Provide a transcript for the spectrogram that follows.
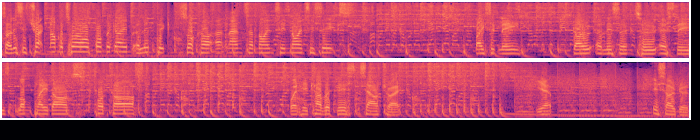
So this is track number 12 from the game Olympic Soccer Atlanta 1996. Basically, go and listen to SD's Long Play Dance podcast when he covered this soundtrack. Yep. It's so good.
